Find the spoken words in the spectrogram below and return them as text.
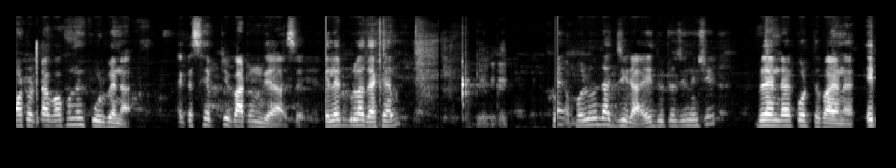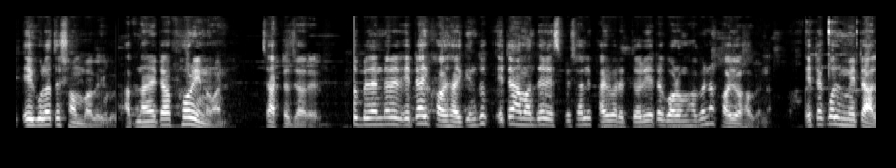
মোটরটা কখনোই পুড়বে না। একটা সেফটি বাটন দেওয়া আছে। প্লেটগুলো দেখেন। হলুদ আর জিরা, এই দুটো জিনিসই ব্লেন্ডার করতে পারে না। এগুলাতে সম্ভব আপনার এটা ফোর ইন ওয়ান চারটা জারের। ব্লেন্ডারের এটাই ক্ষয় হয়, কিন্তু এটা আমাদের স্পেশালি ফাইবারের তৈরি। এটা গরম হবে না, ক্ষয়ও হবে না। এটা কোল মেটাল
